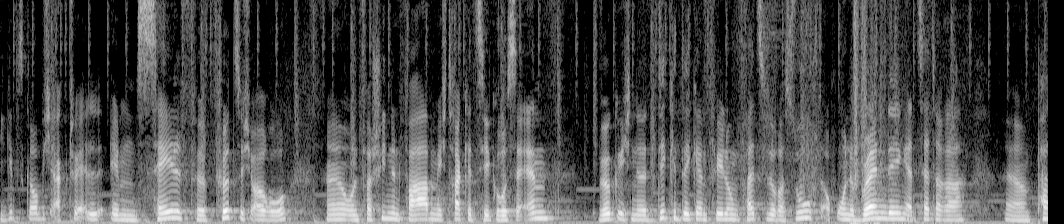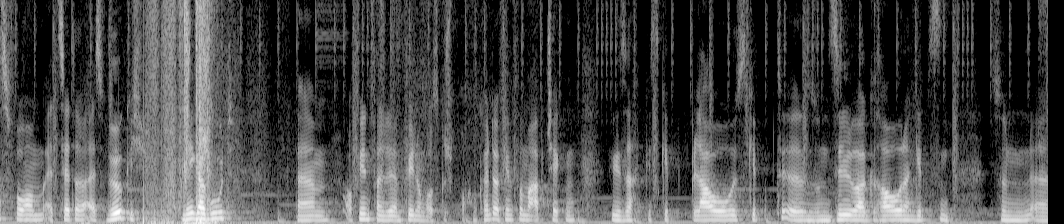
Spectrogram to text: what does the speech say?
Die gibt es, glaube ich, aktuell im Sale für 40 Euro äh, und verschiedenen Farben. Ich trage jetzt hier Größe M. Wirklich eine dicke, dicke Empfehlung, falls ihr sowas sucht, auch ohne Branding etc., äh, Passform etc. Ist wirklich mega gut. Ähm, auf jeden Fall eine Empfehlung ausgesprochen. Könnt ihr auf jeden Fall mal abchecken. Wie gesagt, es gibt Blau, es gibt äh, so ein Silbergrau, dann gibt es so einen äh,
